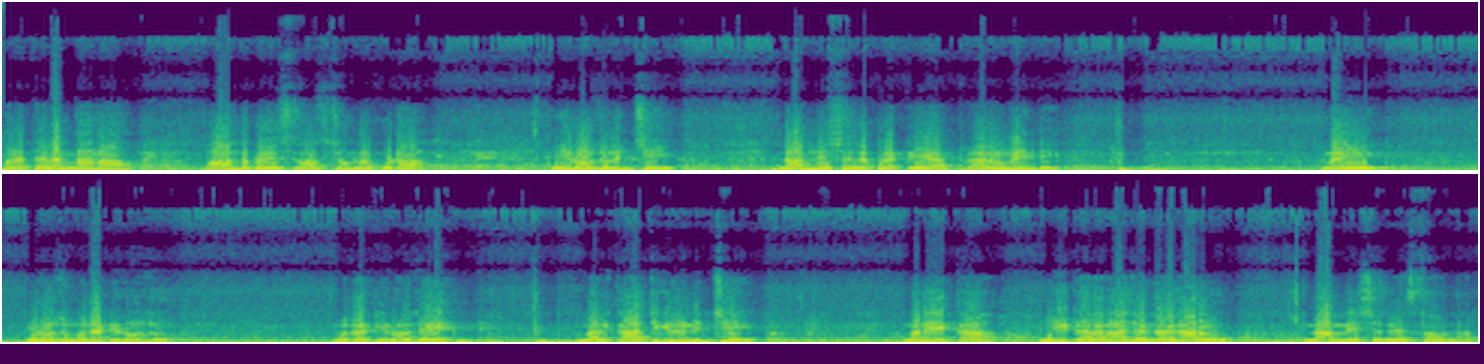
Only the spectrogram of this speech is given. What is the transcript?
మన తెలంగాణ ఆంధ్రప్రదేశ్ రాష్ట్రంలో కూడా ఈ రోజు నుంచి నామినేషన్ల ప్రక్రియ ప్రారంభమైంది. మరి ఈరోజు మొదటి రోజు మొదటి రోజే మల్కాజ్గిరి నుంచి మన యొక్క ఈటల రాజేందర్ గారు నామినేషన్ వేస్తా ఉన్నారు.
